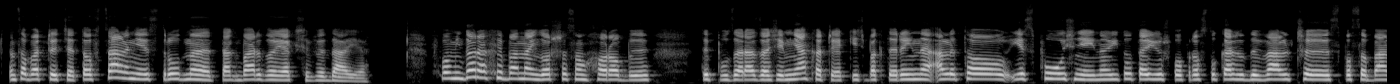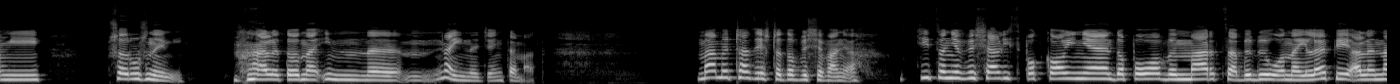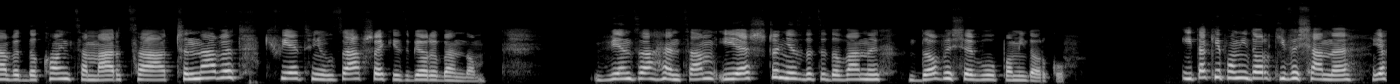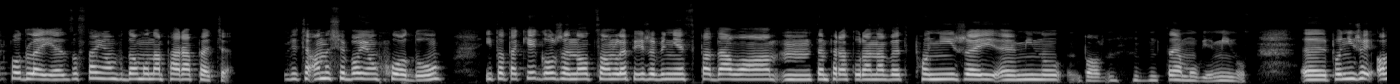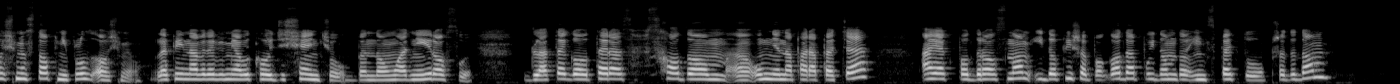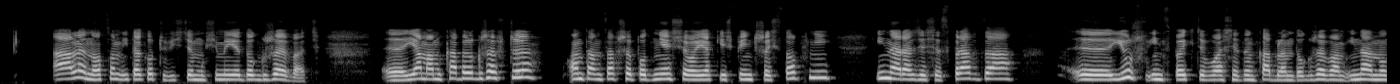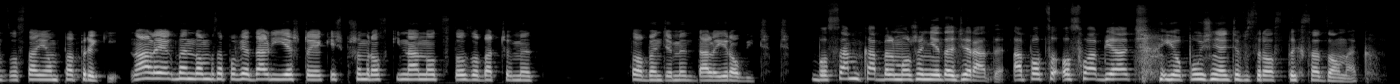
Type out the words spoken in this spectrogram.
Zobaczycie, to wcale nie jest trudne tak bardzo, jak się wydaje. W pomidorach chyba najgorsze są choroby typu zaraza ziemniaka czy jakieś bakteryjne, ale to jest później. No i tutaj już po prostu każdy walczy sposobami przeróżnymi. Ale to na inny, na inny dzień temat. Mamy czas jeszcze do wysiewania. Ci, co nie wysiali spokojnie, do połowy marca by było najlepiej, ale nawet do końca marca, czy nawet w kwietniu, zawsze jakieś zbiory będą. Więc zachęcam jeszcze niezdecydowanych do wysiewu pomidorków. I takie pomidorki wysiane, jak podleję, zostają w domu na parapecie. Wiecie, one się boją chłodu i to takiego, że nocą lepiej, żeby nie spadała mm, temperatura nawet poniżej minus, boże, co ja mówię, minus, y, poniżej 8 stopni, plus 8. Lepiej nawet jakby miały koło 10, będą ładniej rosły. Dlatego teraz wschodzą e, u mnie na parapecie, a jak podrosną i dopisze pogoda, pójdą do inspektu przed dom, ale nocą i tak oczywiście musimy je dogrzewać. E, Ja mam kabel grzewczy, on tam zawsze podniesie o jakieś 5-6 stopni i na razie się sprawdza. E, Już w inspekcie właśnie tym kablem dogrzewam i na noc zostają papryki. No ale jak będą zapowiadali jeszcze jakieś przymrozki na noc, to zobaczymy, co będziemy dalej robić. Bo sam kabel może nie dać rady, a po co osłabiać i opóźniać wzrost tych sadzonek.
